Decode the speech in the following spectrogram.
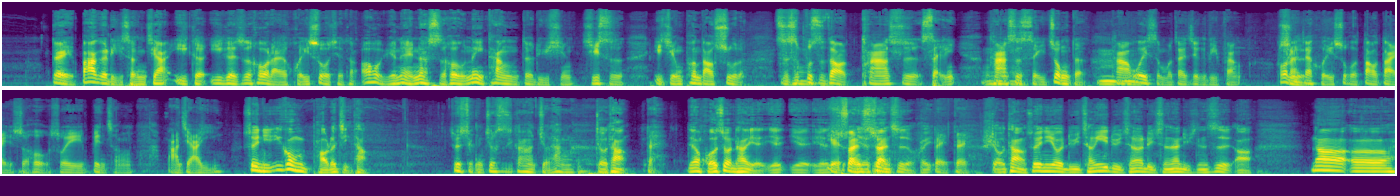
对，八个里程加一个，一个是后来回溯觉得，哦，原来那时候那趟的旅行其实已经碰到树了，只是不知道他是谁，他是谁种的，他为什么在这个地方。后来再回溯倒带的时候，所以变成八加一。所以你一共跑了几趟？就是就是刚刚九趟了。九趟，对，你看活顺它也也也也也算也算是回对对九趟，所以你有旅程一、旅程二、旅程三、旅程四啊。那呃。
